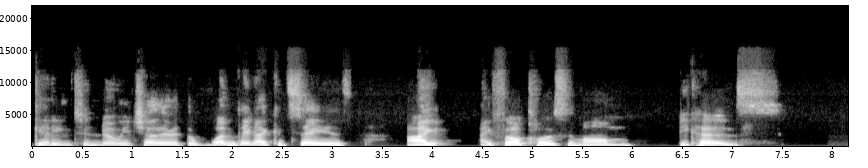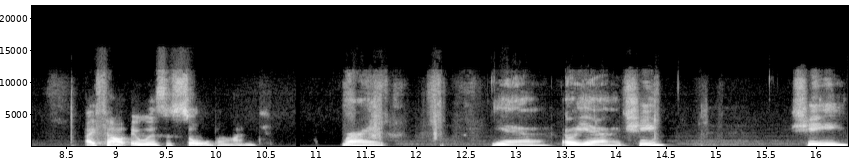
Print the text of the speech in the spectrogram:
getting to know each other the one thing i could say is i i felt close to mom because i felt it was a soul bond Right. Yeah. Oh yeah. She she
